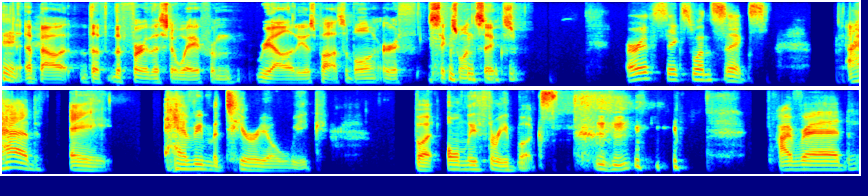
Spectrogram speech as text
about the the furthest away from reality as possible earth 616 Earth 616. I had a heavy material week, but only three books. hmm I read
